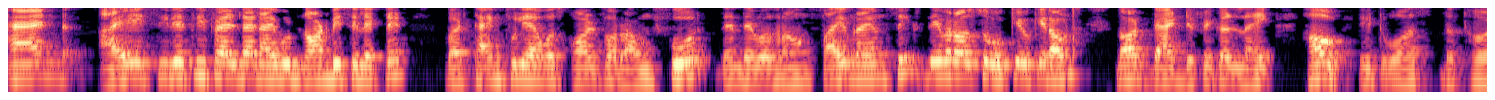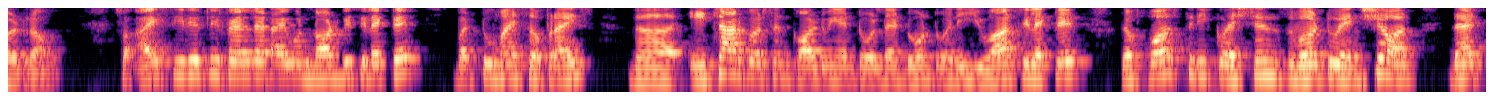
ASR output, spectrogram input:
And I seriously felt that I would not be selected. But thankfully, I was called for round four. Then there was round five, round six. They were also okay, okay rounds. Not that difficult like how it was the third round. So I seriously felt that I would not be selected. But to my surprise, the HR person called me and told that don't worry, you are selected. The first three questions were to ensure that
